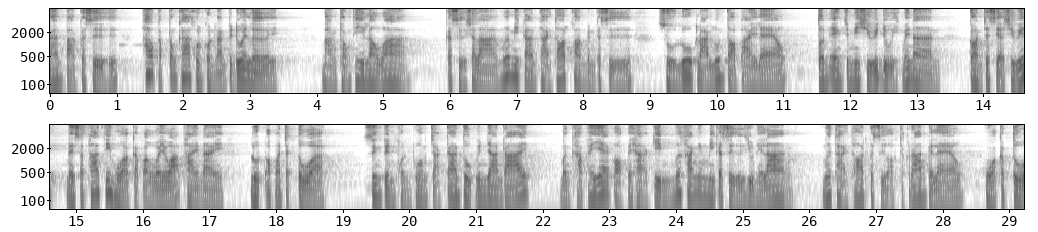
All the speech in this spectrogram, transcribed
การปราบกระสือเท่ากับต้องฆ่าคนคนนั้นไปด้วยเลย บางท้องที่เล่าว่า กระสือชราเมื่อมีการถ่ายทอดความเป็นกระสือ สู่ลูกหลานรุ่นต่อไปแล้ว ตนเองจะมีชีวิตอยู่อีกไม่นาน ก่อนจะเสียชีวิตในสภาพที่หัวกับอวัยวะภายใน หลุดออกมาจากตัว ซึ่งเป็นผลพวงจากการถูกวิญญาณร้าย บังคับให้แยกออกไปหากินเมื่อครั้งยังมีกระสืออยู่ในร่าง เมื่อถ่ายทอดกระสือออกจากร่างไปแล้ว หัวกับตัว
